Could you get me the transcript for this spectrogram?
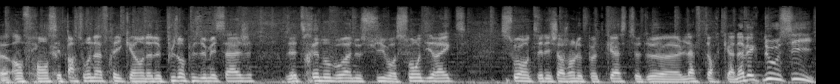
Euh, en France et partout en Afrique, hein, on a de plus en plus de messages. Vous êtes très nombreux à nous suivre, soit en direct, soit en téléchargeant le podcast de euh, l'Aftercan. Avec nous aussi,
